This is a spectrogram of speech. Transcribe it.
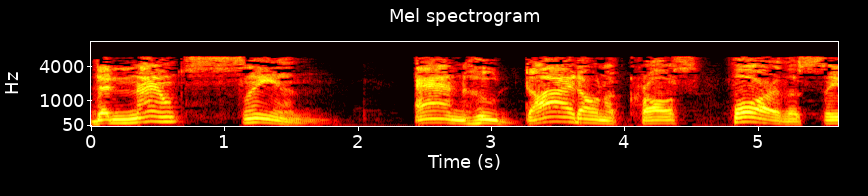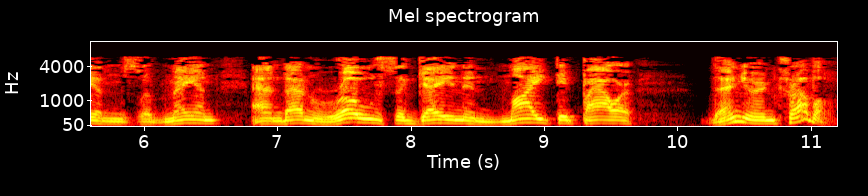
denounced sin, and who died on a cross for the sins of man and then rose again in mighty power, then you're in trouble.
